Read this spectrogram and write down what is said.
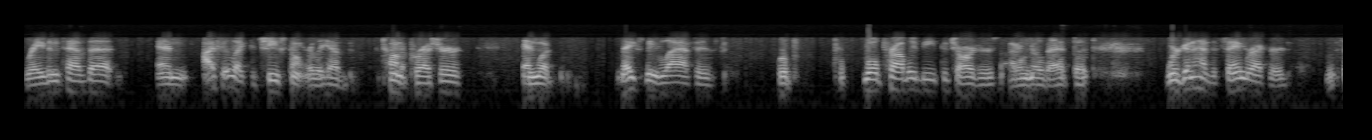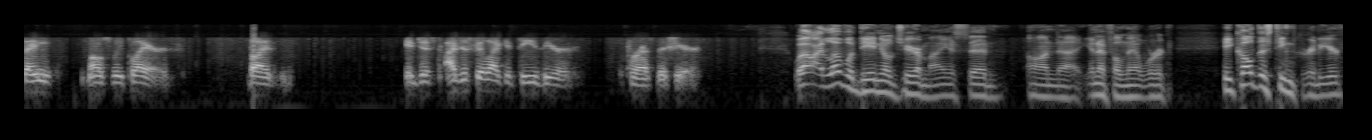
Ravens have that? And I feel like the Chiefs don't really have a ton of pressure. And what makes me laugh is we'll, we'll probably beat the Chargers. I don't know that, but we're going to have the same record. the same mostly players, but it just I just feel like it's easier for us this year. Well, I love what Daniel Jeremiah said on uh, NFL Network. He called this team grittier.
